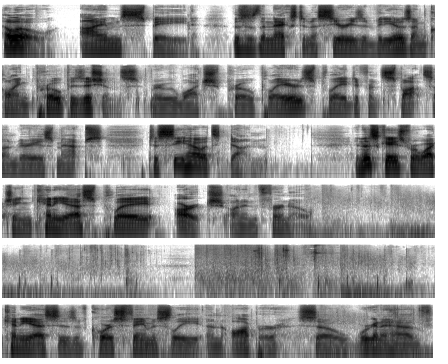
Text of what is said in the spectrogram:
Hello, I'm Spade. This is the next in a series of videos I'm calling Pro Positions, where we watch pro players play different spots on various maps to see how it's done. In this case, we're watching KennyS play Arch on Inferno. KennyS is, of course, famously an AWPer, so we're going to have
